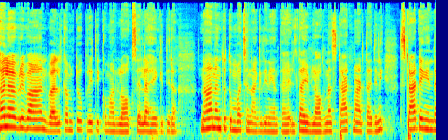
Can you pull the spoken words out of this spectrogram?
Hello everyone welcome to Preethi Kumar vlogs ಎಲ್ಲ ಹೇಗಿದ್ದೀರಾ? ನಾನಂತೂ ತುಂಬ ಚೆನ್ನಾಗಿದ್ದೀನಿ ಅಂತ ಹೇಳ್ತಾ ಈ ವ್ಲಾಗ್ನ ಸ್ಟಾರ್ಟ್ ಮಾಡ್ತಾ ಇದ್ದೀನಿ. ಸ್ಟಾರ್ಟಿಂಗಿಂದ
